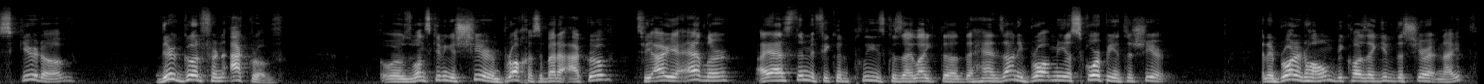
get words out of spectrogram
scared of, they're good for an akrov. I was once giving a shir in brachas about an akrov. Tzvi Arya Adler, I asked him if he could please, because I like the, the hands-on, he brought me a scorpion to shear. And I brought it home because I give the shear at night.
